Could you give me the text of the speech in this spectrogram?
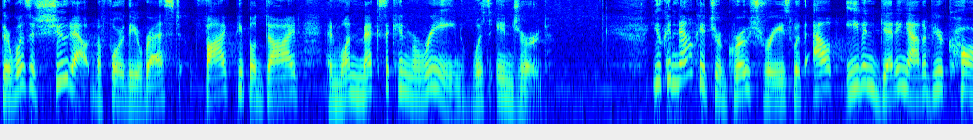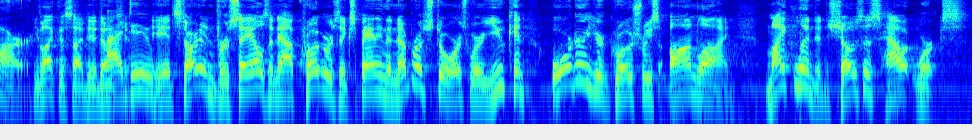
There was a shootout before the arrest. Five people died and one Mexican Marine was injured. You can now get your groceries without even getting out of your car. You like this idea, don't you? I do. It started in Versailles, and now Kroger is expanding the number of stores where you can order your groceries online. Mike Linden shows us how it works.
